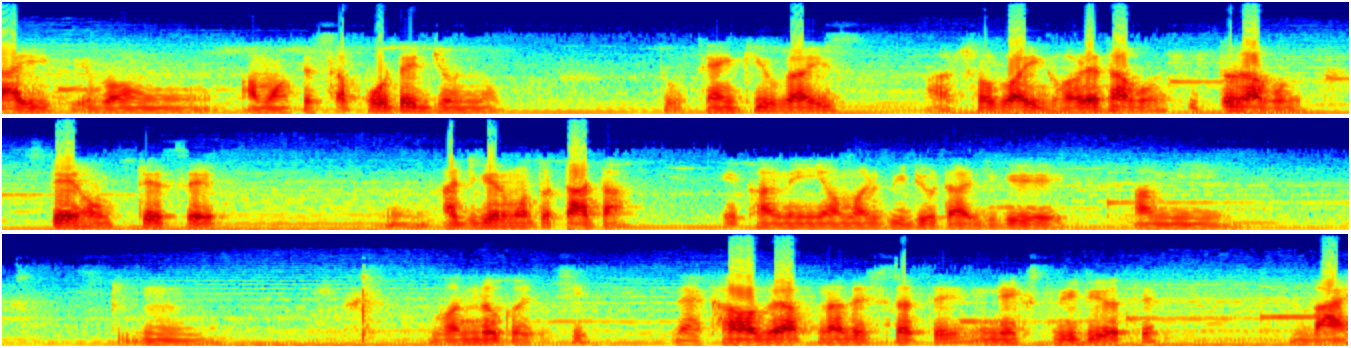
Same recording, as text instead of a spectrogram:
লাইক এবং আমাকে সাপোর্টের জন্য। তো থ্যাংক ইউ গাইস আর সবাই ঘরে থাকুন, সুস্থ থাকুন স্টে হোম স্টে সেফ আজকের মতো টাটা। এখানেই আমার ভিডিওটা আজকে আমি বন্ধ করছি। দেখা হবে আপনাদের সাথে নেক্সট ভিডিওতে বাই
